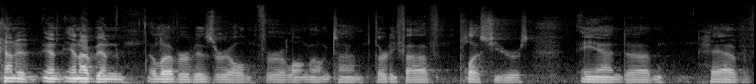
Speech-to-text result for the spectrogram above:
kind of, and, and I've been a lover of Israel for a long, long time 35 plus years, and um, have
